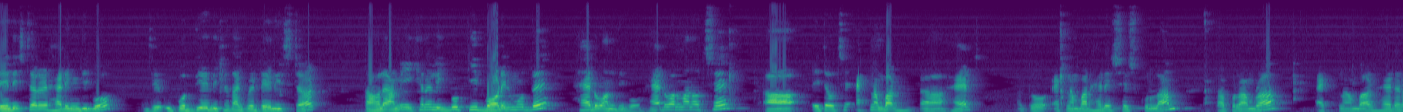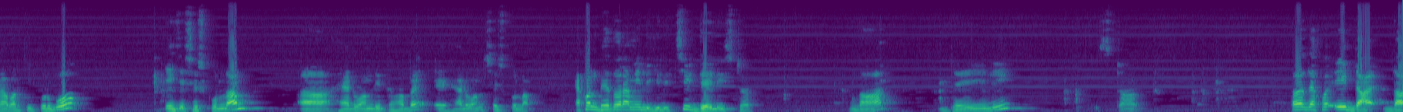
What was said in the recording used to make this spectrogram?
ডেইলি স্টারের হেডিং দিব, যে উপর দিয়ে লিখে থাকবে ডেইলি স্টার তাহলে আমি এখানে লিখব কি? বডির মধ্যে হেড ওয়ান দিব। হেড ওয়ান মানে হচ্ছে এটা হচ্ছে এক নাম্বার হেড তো এক নাম্বার হেডে শেষ করলাম। তারপর আমরা এক নাম্বার হেডের আবার কি করব? এই যে শেষ করলাম। হেড ওয়ান দিতে হবে। এই হেড ওয়ান শেষ করলাম। এখন ভেতরে আমি লিখে দিচ্ছি ডেইলি স্টার বা ডেইলি স্টার তাহলে দেখো এই দা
